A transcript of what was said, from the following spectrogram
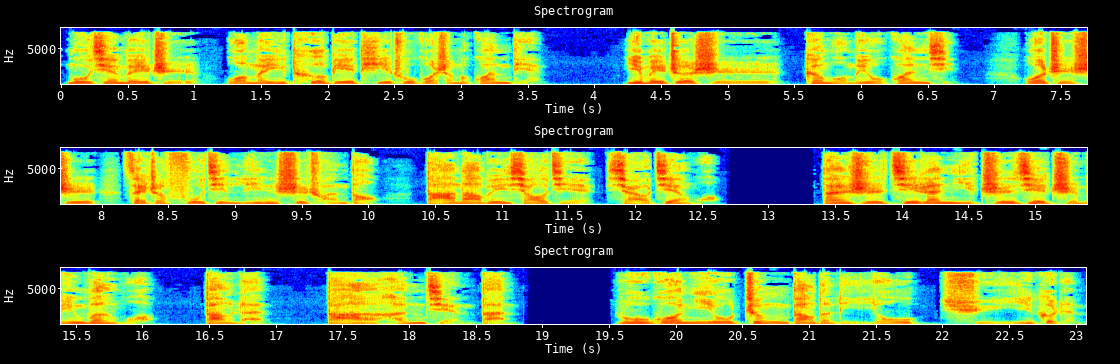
目前为止，我没特别提出过什么观点，因为这事跟我没有关系。我只是在这附近临时传道。”达纳威小姐想要见我，但是既然你直接指明问我，当然答案很简单。如果你有正当的理由娶一个人，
